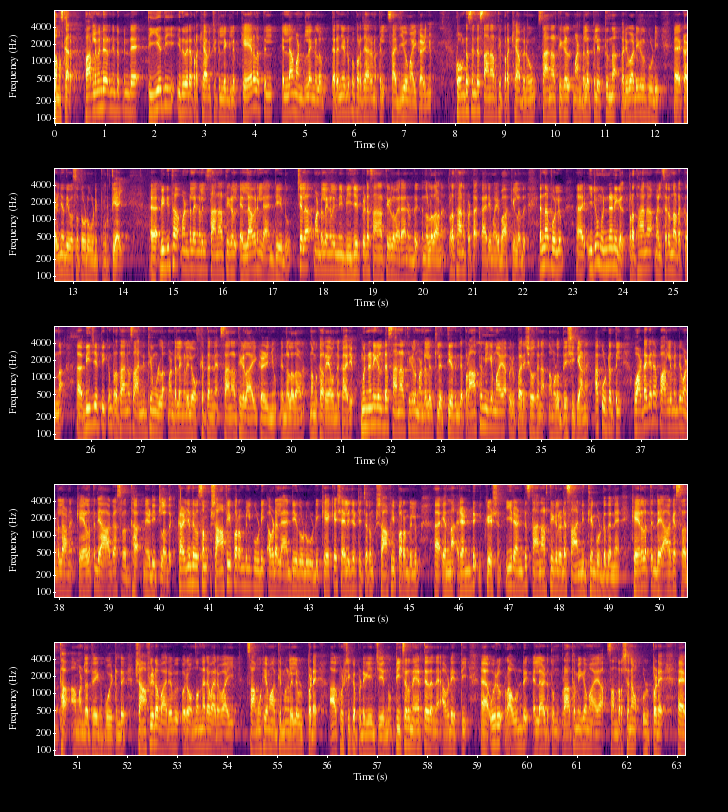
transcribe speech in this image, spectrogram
നമസ്കാരം. പാർലമെന്റ് തെരഞ്ഞെടുപ്പിന്റെ തീയതി ഇതുവരെ പ്രഖ്യാപിച്ചിട്ടില്ലെങ്കിലും കേരളത്തിൽ എല്ലാ മണ്ഡലങ്ങളും തെരഞ്ഞെടുപ്പ് പ്രചാരണത്തിൽ സജീവമായി കഴിഞ്ഞു. കോൺഗ്രസിന്റെ സ്ഥാനാർത്ഥി പ്രഖ്യാപനവും സ്ഥാനാർത്ഥികൾ മണ്ഡലത്തിൽ എത്തുന്ന പരിപാടികൾ കൂടി കഴിഞ്ഞ ദിവസത്തോടു കൂടി പൂർത്തിയായി. വിവിധ മണ്ഡലങ്ങളിൽ സ്ഥാനാർത്ഥികൾ എല്ലാവരും ലാൻഡ് ചെയ്തു. ചില മണ്ഡലങ്ങളിൽ ഇനി ബി ജെ പിയുടെ സ്ഥാനാർത്ഥികൾ വരാനുണ്ട് എന്നുള്ളതാണ് പ്രധാനപ്പെട്ട കാര്യമായി ബാക്കിയുള്ളത്. എന്നാൽ പോലും ഇരു മുന്നണികൾ പ്രധാന മത്സരം നടക്കുന്ന ബി ജെ പിക്കും പ്രധാന സാന്നിധ്യമുള്ള മണ്ഡലങ്ങളിലൊക്കെ തന്നെ സ്ഥാനാർത്ഥികളായി കഴിഞ്ഞു എന്നുള്ളതാണ് നമുക്കറിയാവുന്ന കാര്യം. മുന്നണികളുടെ സ്ഥാനാർത്ഥികൾ മണ്ഡലത്തിൽ എത്തിയതിന്റെ പ്രാഥമികമായ ഒരു പരിശോധന നമ്മൾ ഉദ്ദേശിക്കുകയാണ്. കൂട്ടത്തിൽ വടകര പാർലമെന്റ് മണ്ഡലമാണ് കേരളത്തിന്റെ ആകെ ശ്രദ്ധ നേടിയിട്ടുള്ളത്. കഴിഞ്ഞ ദിവസം ഷാഫി പറമ്പിൽ കൂടി അവിടെ ലാൻഡ് ചെയ്തതോടുകൂടി കെ കെ ശൈലജ ടീച്ചറും ഷാഫി പറമ്പിലും എന്ന രണ്ട് ഇക്വേഷൻ ഈ രണ്ട് സ്ഥാനാർത്ഥികളുടെ സാന്നിധ്യം കൊണ്ട് തന്നെ കേരളത്തിന്റെ ആകെ ശ്രദ്ധ ആ മണ്ഡലത്തിലേക്ക് പോയിട്ടുണ്ട്. ഷാഫിയുടെ വരവ് ഒരു ഒന്നൊന്നര വരവായി സാമൂഹ്യ മാധ്യമങ്ങളിൽ ഉൾപ്പെടെ ആഘോഷിക്കപ്പെടുകയും ചെയ്യുന്നു. ടീച്ചർ നേരത്തെ തന്നെ അവിടെ എത്തി ഒരു റൗണ്ട് എല്ലായിടത്തും പ്രാഥമികമായ സന്ദർശനം ഉൾപ്പെടെ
